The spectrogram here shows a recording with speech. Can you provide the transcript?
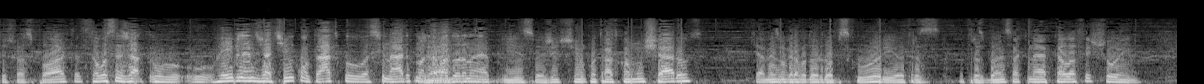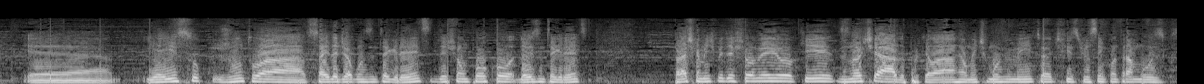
fechou as portas Então vocês já, o, o Raveland já tinha um contrato com- assinado com uma Já. gravadora na época. Isso, a gente tinha um contrato com a Moon Shadows, que é a mesma gravadora do Obscure e outras, outras bandas, só que na época ela fechou ainda. É, e é isso, junto à saída de alguns integrantes, deixou um pouco, dois integrantes, praticamente me deixou meio que desnorteado, porque lá realmente o movimento é difícil de você encontrar músicos.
